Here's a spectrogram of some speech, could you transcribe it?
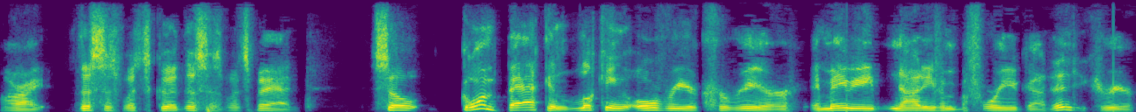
all right, this is what's good, this is what's bad. So going back and looking over your career, and maybe not even before you got into career,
